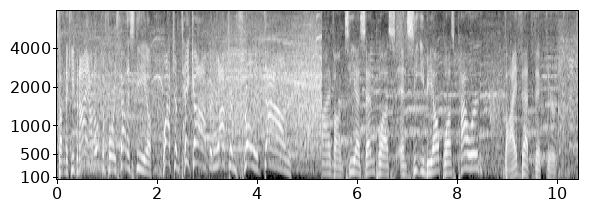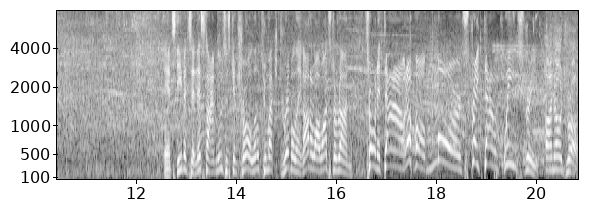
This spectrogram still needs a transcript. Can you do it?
Something to keep an eye on. Okafor's got a steal. Watch him take off and watch him throw it down. Live on TSN Plus and CEBL Plus, powered by BetVictor. And Stevenson this time loses control, a little too much dribbling. Ottawa wants to run, throwing it down. Oh, more straight down Queen Street. On Odro.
